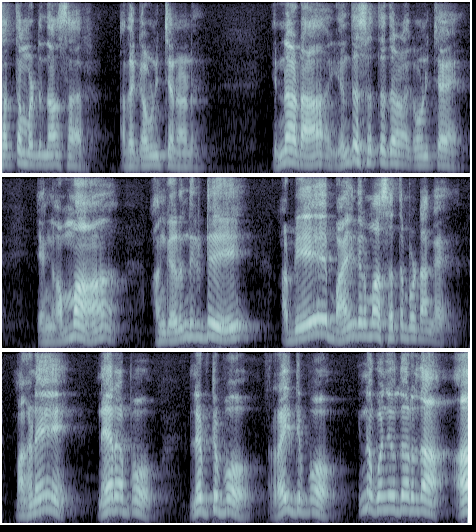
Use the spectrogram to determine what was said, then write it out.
சத்தம் மட்டும்தான் சார். அதை கவனித்தேன் நான். என்னடா எந்த சத்தத்தை நான் கவனித்தேன் எங்கள் அம்மா அங்கே இருந்துக்கிட்டு அப்படியே பயங்கரமாக சத்தம் போட்டாங்க. மகனே நேராக போ லெஃப்ட்டு போ ரைட்டு போ. இன்னும் கொஞ்சம் தூரம் தான். ஆ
